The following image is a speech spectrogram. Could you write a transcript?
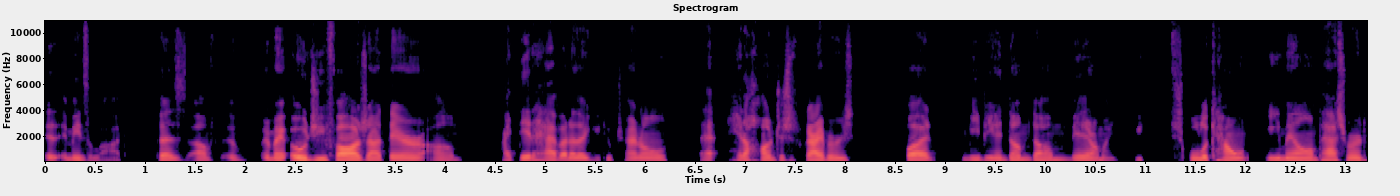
It, it means a lot because um, in my OG followers out there, um, I did have another YouTube channel that hit hundred subscribers but me being a dumb dumb made it on my school account email and password.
